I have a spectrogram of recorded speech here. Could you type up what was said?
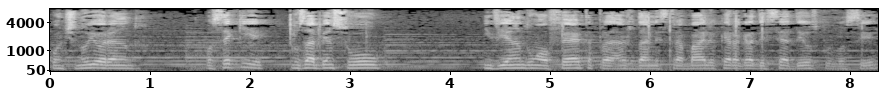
continue orando. Você que nos abençoou enviando uma oferta para ajudar nesse trabalho. Eu quero agradecer a Deus por você.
